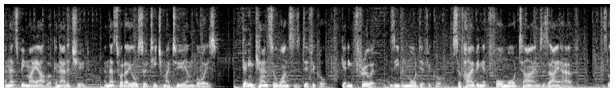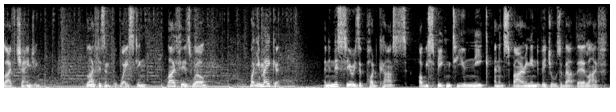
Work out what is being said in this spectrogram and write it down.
and that's been my outlook and attitude, and that's what I also teach my two young boys. Getting cancer once is difficult. Getting through it is even more difficult. Surviving it four more times, as I have, is life changing. Life isn't for wasting. Life is, well, what you make it. And in this series of podcasts, I'll be speaking to unique and inspiring individuals about their life,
